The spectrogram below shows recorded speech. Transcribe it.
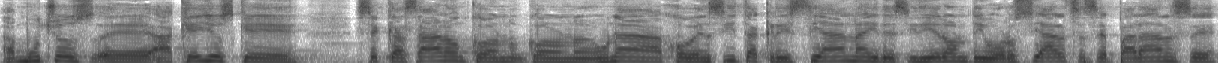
A muchos, aquellos que se casaron con, con, una jovencita cristiana y decidieron divorciarse, separarse,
